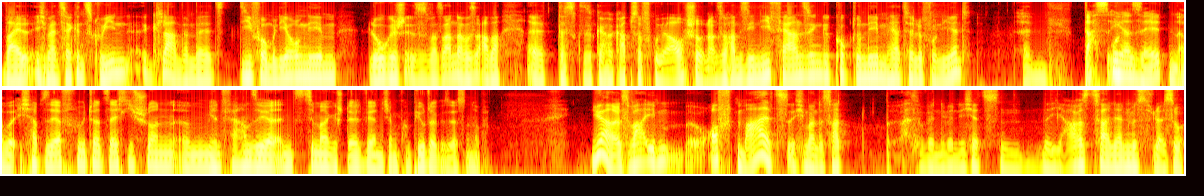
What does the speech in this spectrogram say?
weil ich meine, Second Screen, klar, wenn wir jetzt die Formulierung nehmen, logisch ist es was anderes, aber äh, das, gab es doch früher auch schon. Also haben Sie nie Fernsehen geguckt und nebenher telefoniert? Äh, das eher und, selten, aber ich habe sehr früh tatsächlich schon äh, mir einen Fernseher ins Zimmer gestellt, während ich am Computer gesessen habe. Ja, es war eben oftmals, ich meine, das hat also wenn, wenn ich jetzt eine Jahreszahl nennen müsste, vielleicht so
